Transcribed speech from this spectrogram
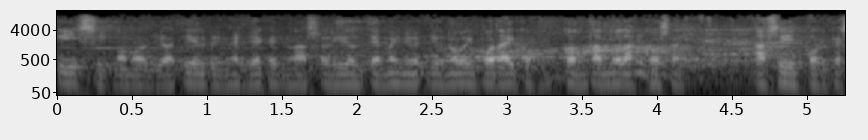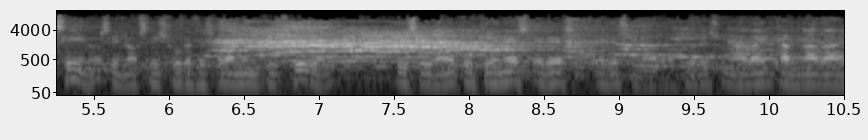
Y sí, vamos, yo aquí el primer día que nos ha salido el tema, yo, yo no voy por ahí contando las cosas así porque sí, ¿no? Si no, si surge solamente Y si no, tú tienes, eres, eres una hada, tú eres una hada encarnada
